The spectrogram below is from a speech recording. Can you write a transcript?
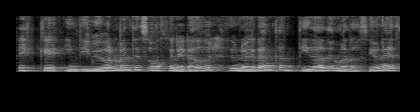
es que individualmente somos generadores de una gran cantidad de emanaciones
